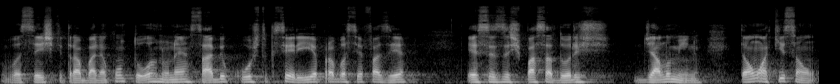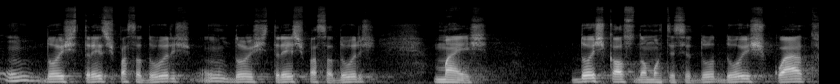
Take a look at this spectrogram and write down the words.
vocês que trabalham com torno, né, sabe o custo que seria para você fazer esses espaçadores de alumínio. Então aqui são um, dois, três espaçadores, um, dois, três espaçadores, mais dois calços do amortecedor, dois, quatro,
